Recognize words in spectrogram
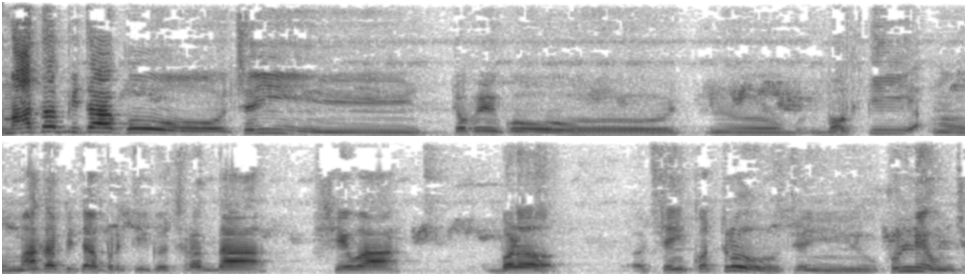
माता पिताको चाहिँ तपाईँको भक्ति माता पिताप्रतिको श्रद्धा सेवाबाट चाहिँ कत्रो चाहिँ पुण्य हुन्छ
